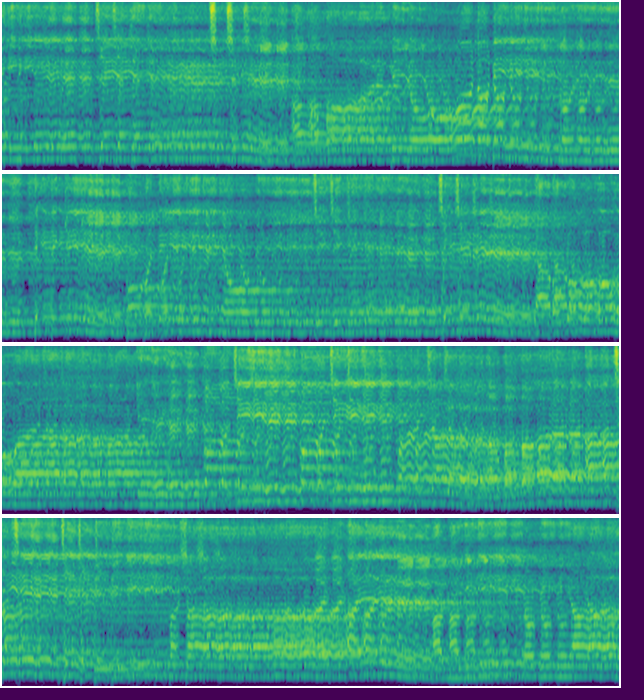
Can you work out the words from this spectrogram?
দিয়ে যেতেছে আমার প্রিয় নবী করে দেখে বলে নবী জিকে ছেড়ে দাও আছে যে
